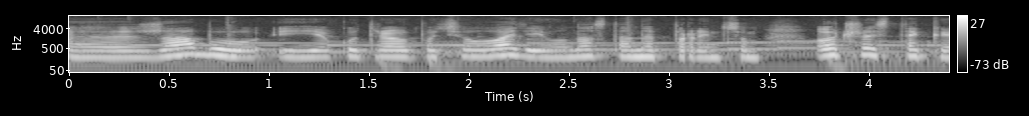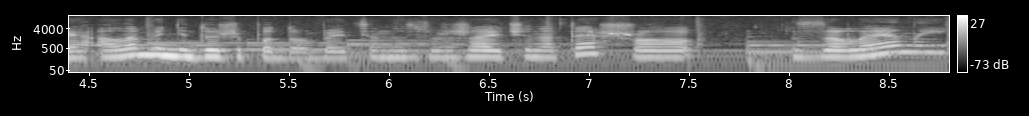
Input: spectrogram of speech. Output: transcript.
е, жабу, і яку треба поцілувати, і вона стане принцем. От щось таке, але мені дуже подобається, незважаючи на те, що зелений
